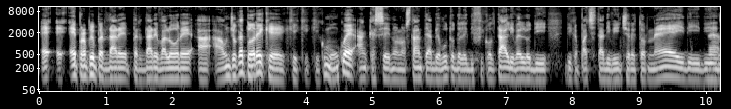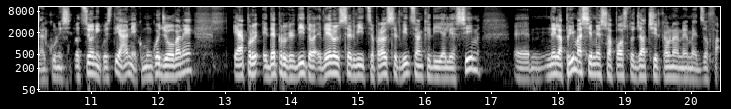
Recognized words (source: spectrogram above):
è, è, è proprio per dare, per dare valore a, a, un giocatore che, che, che, comunque anche se nonostante abbia avuto delle difficoltà a livello di, di capacità di vincere tornei di, di, eh. in alcune situazioni in questi anni è comunque giovane ed è progredito, è vero il servizio, però il servizio anche di Eliassim eh, nella prima si è messo a posto già circa un anno e mezzo fa.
